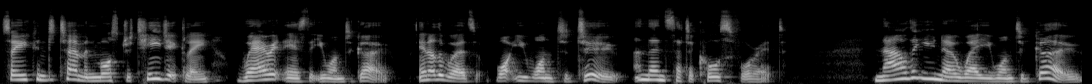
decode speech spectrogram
So you can determine more strategically where it is that you want to go. In other words, what you want to do, and then set a course for it. Now that you know where you want to go,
